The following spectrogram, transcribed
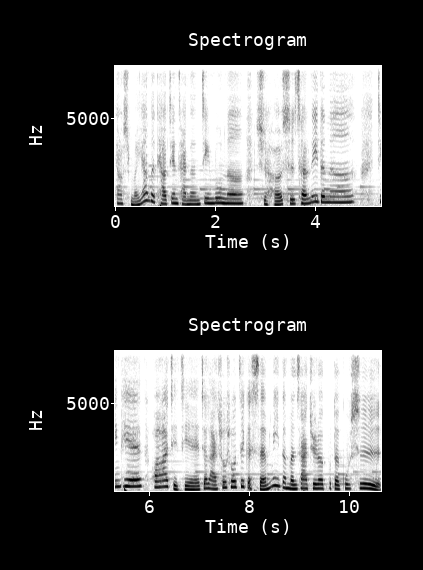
要什么样的条件才能进入呢？是何时成立的呢？今天花花姐姐就来说说这个神秘的门萨俱乐部的故事。是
